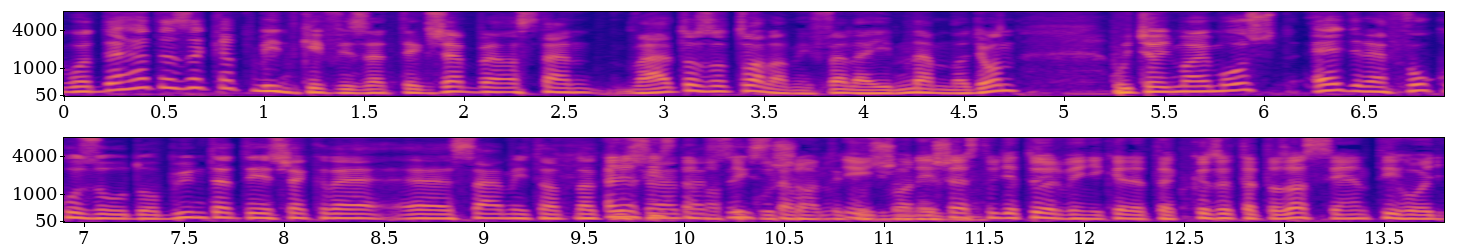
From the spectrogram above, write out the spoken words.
bírságot, de hát ezeket mind kifizették zsebbe, aztán változott valami feleim, nem nagyon. Úgyhogy majd most egyre fokozódó büntetésekre e, számíthatnak. Hát ez szisztematikusan, szisztematikusan így van, és ezt ugye törvényi keretek között, tehát az azt jelenti, hogy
